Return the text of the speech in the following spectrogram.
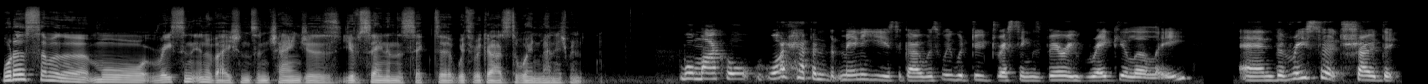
What are some of the more recent innovations and changes you've seen in the sector with regards to wound management? Well, Michael, what happened many years ago was we would do dressings very regularly, and the research showed that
